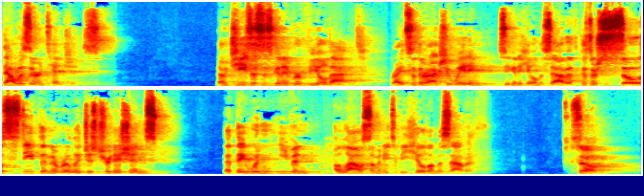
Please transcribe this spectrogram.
That was their intentions. Now, Jesus is going to reveal that right? So they're actually waiting. Is he going to heal on the Sabbath? Because they're so steeped in their religious traditions that they wouldn't even allow somebody to be healed on the Sabbath. So,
